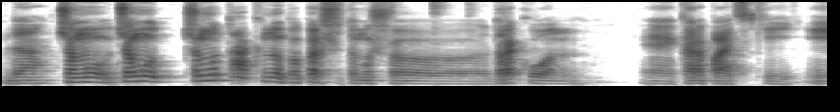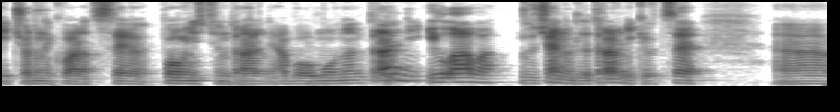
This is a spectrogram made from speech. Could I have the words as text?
да. Чому, чому, чому так? Ну, по-перше, тому що дракон е, карпатський і чорний кварц це повністю нейтральний або умовно нейтральний, і лава, звичайно, для травників це е,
